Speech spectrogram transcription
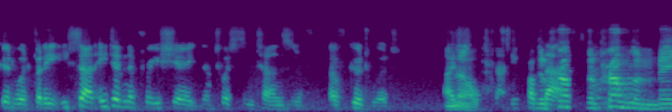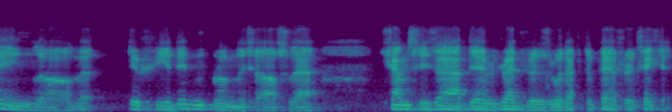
Goodwood, but he he, certainly, he didn't appreciate the twists and turns of, of Goodwood. I no. From the, that. Pro- the problem being though that if you didn't run this horse there, chances are David Redvers would have to pay for a ticket.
